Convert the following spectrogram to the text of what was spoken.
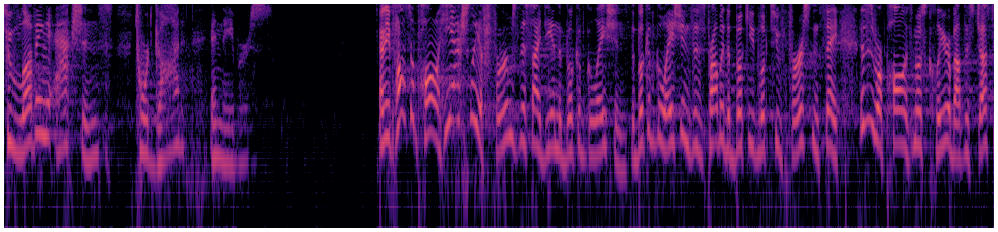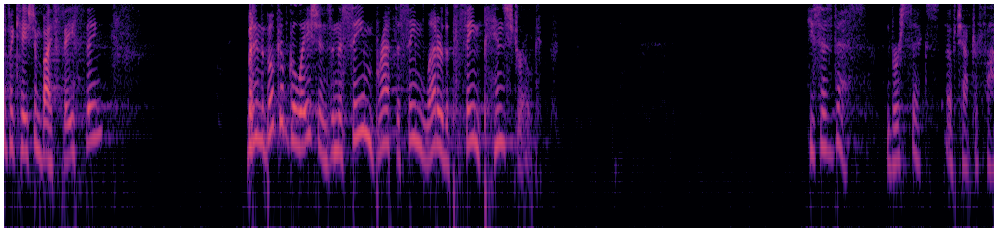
to loving actions toward God and neighbors. And the Apostle Paul, he actually affirms this idea in the book of Galatians. The book of Galatians is probably the book you'd look to first and say, this is where Paul is most clear about this justification by faith thing. But in the book of Galatians, in the same breath, the same letter, the same pin stroke, he says this in verse 6 of chapter 5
